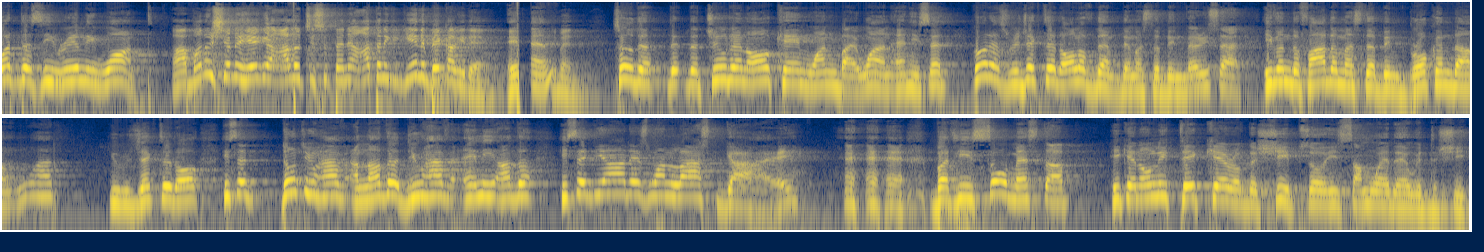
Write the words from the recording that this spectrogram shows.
What does he really want? ಆ ಮನುಷ್ಯನು ಹೇಗೆ ಆಲೋಚಿಸುತ್ತಾನೆ ಆತನಿಗೆ ಏನು ಬೇಕಾಗಿದೆ Amen. Amen. So the, the, the children all came one by one, and he said, God has rejected all of them. They must have been very sad. Even the father must have been broken down. What? You rejected all? He said, Don't you have another? Do you have any other? He said, Yeah, there's one last guy. but he's so messed up, he can only take care of the sheep, so he's somewhere there with the sheep.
